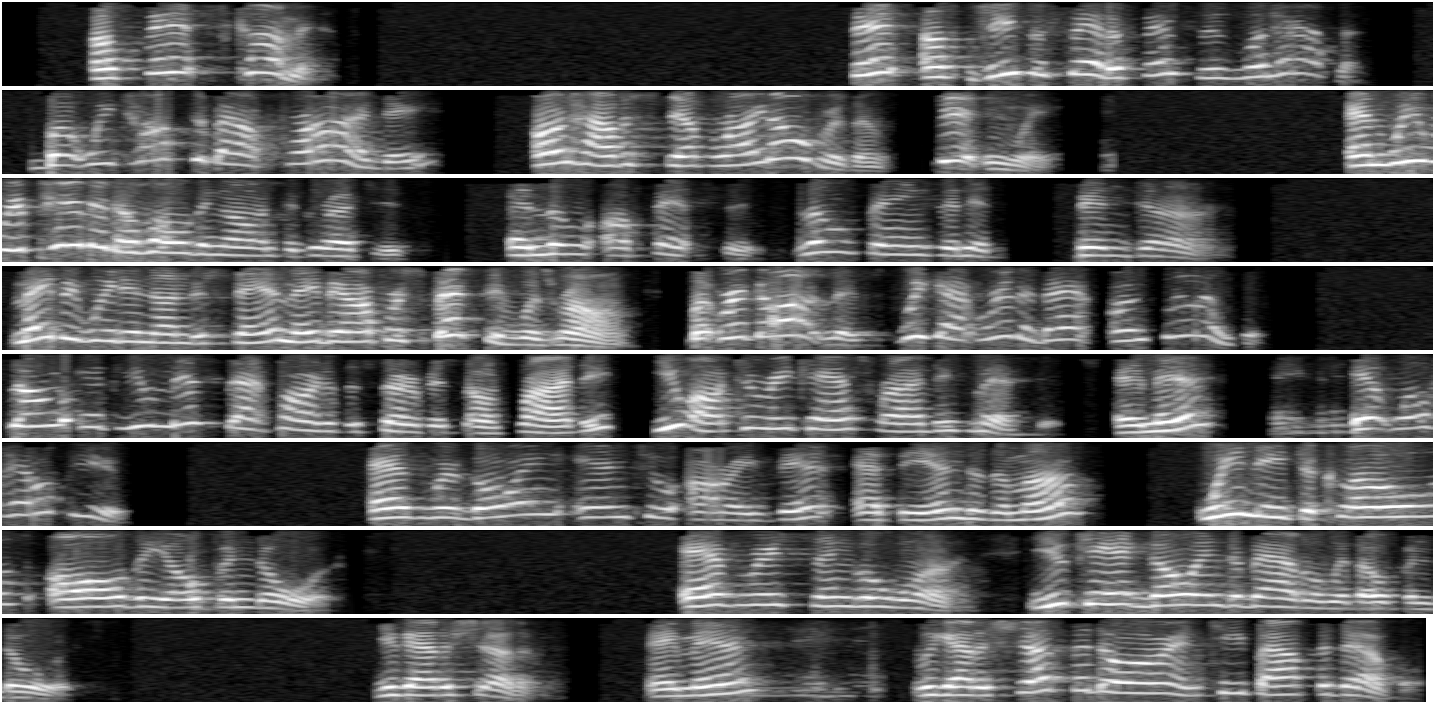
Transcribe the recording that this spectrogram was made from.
offense cometh. Uh, Jesus said offenses would happen. But we talked about Friday on how to step right over them, didn't we? And we repented of holding on to grudges and little offenses, little things that had been done. Maybe we didn't understand. Maybe our perspective was wrong. But regardless, we got rid of that on Friday. So if you missed that part of the service on Friday, you ought to recast Friday's message. Amen? Amen. It will help you. As we're going into our event at the end of the month, we need to close all the open doors. Every single one. You can't go into battle with open doors. You got to shut them. Amen? We got to shut the door and keep out the devil.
